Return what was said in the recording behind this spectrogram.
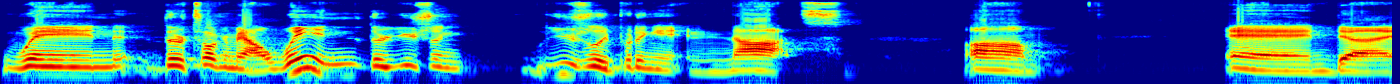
when they're talking about wind, they're usually usually putting it in knots. Um, and uh,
